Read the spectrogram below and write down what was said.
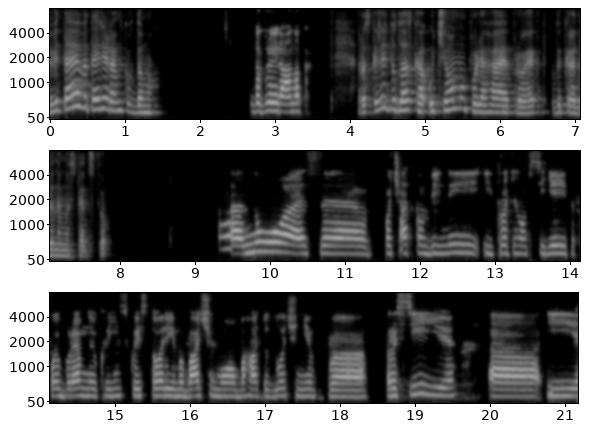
Вітаю в етері ранку вдома. Добрий ранок. Розкажіть, будь ласка, у чому полягає проект Викрадене мистецтво? Е, Ну, з е, початком війни і протягом всієї такої буремної української історії ми бачимо багато злочинів е, Росії, і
